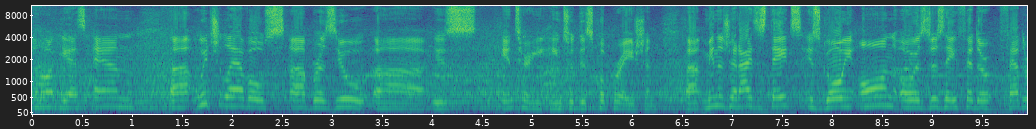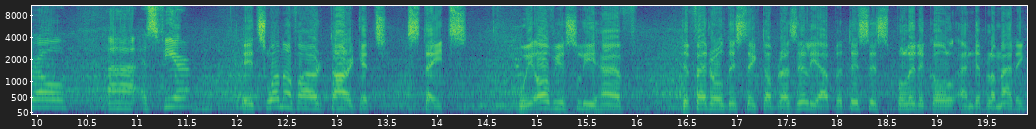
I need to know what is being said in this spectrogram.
Uh, yes, and uh, which levels uh, Brazil uh, is entering into this cooperation? Uh, Minas Gerais states is going on or is just a federal, federal uh, sphere? It's one of our target states. We obviously have the federal district of Brasilia, but this is political and diplomatic.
